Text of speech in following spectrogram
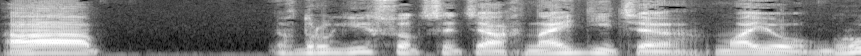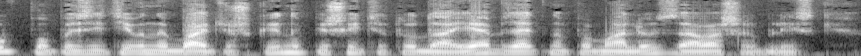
А в других соцсетях найдите мою группу «Позитивный батюшка» и напишите туда. Я обязательно помолюсь за ваших близких.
